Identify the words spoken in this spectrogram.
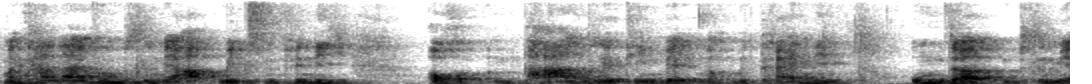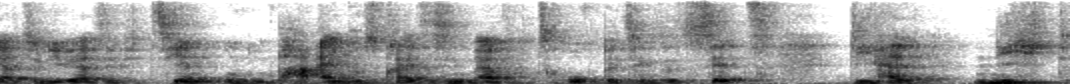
Man kann da einfach ein bisschen mehr abmixen, finde ich auch ein paar andere Themenwelten noch mit reinnehmen, um da ein bisschen mehr zu diversifizieren und ein paar Einkaufspreise sind mir einfach zu hoch, beziehungsweise Sets, die halt nicht,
